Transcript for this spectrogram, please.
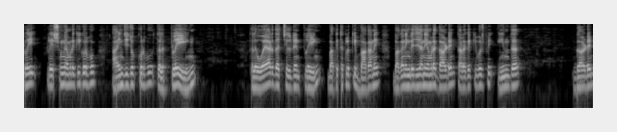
প্লে প্লের সঙ্গে আমরা কি করব? আইনজি যোগ করব। তাহলে প্লেয়িং তাহলে ওয়ার দ্য চিলড্রেন প্লেয়িং বাকি থাকল কি বাগানে? বাগান ইংরেজি জানি আমরা গার্ডেন তার আগে কি বসবে? ইন দ্য গার্ডেন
